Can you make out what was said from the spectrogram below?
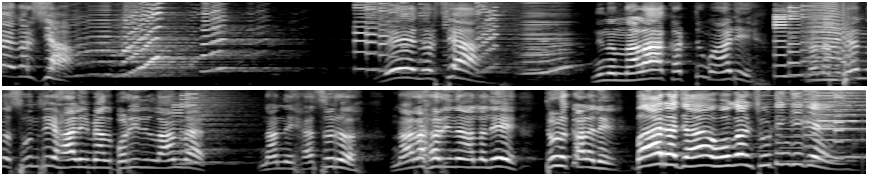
ಏ, ನರ್ಸ್ಯ. ಲೇ ನರ್ಸ್ಯ. ನಿನ್ನ ನಳ ಕಟ್ಟು ಮಾಡಿ, ನನ್ನ ಪೆನ್ನು ಸುಂದ್ರಿ ಹಾಳಿ ಮೇಲೆ ಬರೀಲಿಲ್ಲ ಅಂದ ನನ್ನ ಹೆಸರು ನರಹರಿನ ಅಲ್ಲಲೇ ತಿಳ್ಕಾಳಲಿ. ಬಾ ರಜಾ ಹೋಗೋಣ ಶೂಟಿಂಗಿಗೆ.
